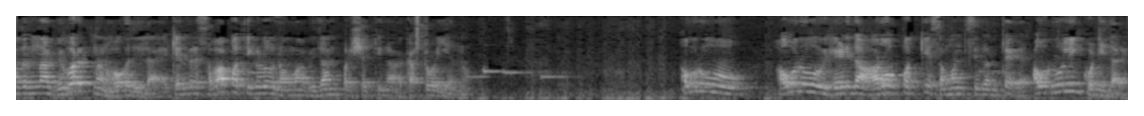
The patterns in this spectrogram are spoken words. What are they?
ಅದನ್ನು ವಿವರಕ್ಕೆ ನಾನು ಹೋಗೋದಿಲ್ಲ, ಯಾಕೆಂದರೆ ಸಭಾಪತಿಗಳು ನಮ್ಮ ವಿಧಾನ ಪರಿಷತ್ತಿನ ಕಸ್ಟೋಡಿಯನ್ನು. ಅವರು ಅವರು ಹೇಳಿದ ಆರೋಪಕ್ಕೆ ಸಂಬಂಧಿಸಿದಂತೆ ಅವರು ರೂಲಿಂಗ್ ಕೊಟ್ಟಿದ್ದಾರೆ.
